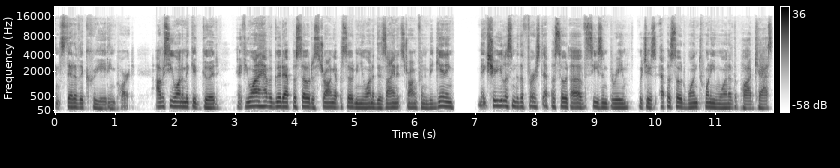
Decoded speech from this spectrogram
instead of the creating part. Obviously, you want to make it good. And if you want to have a good episode, a strong episode, and you want to design it strong from the beginning, make sure you listen to the first episode of season three, which is episode 121 of the podcast.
